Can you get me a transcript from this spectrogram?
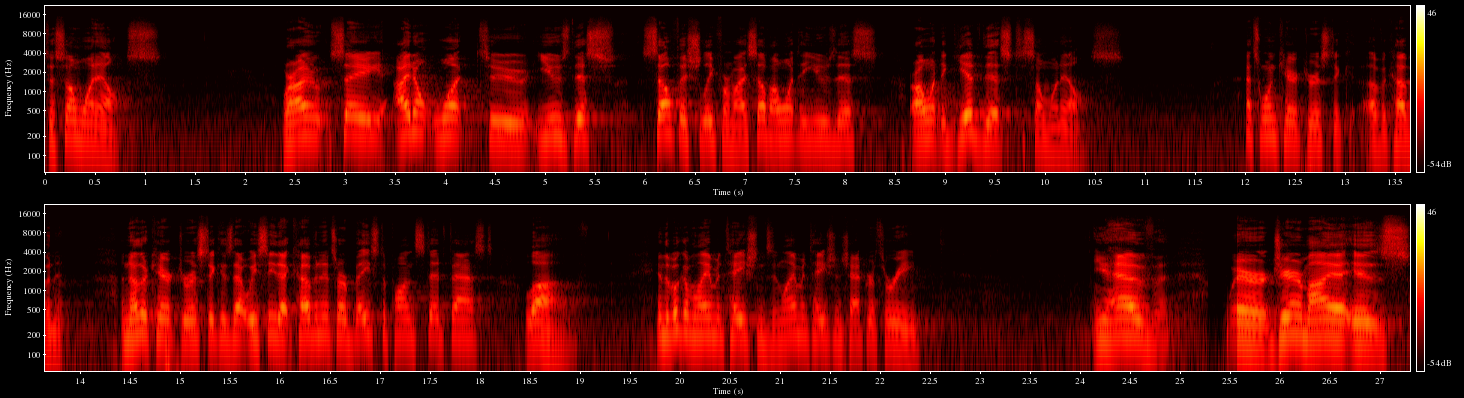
to someone else. Where I say, I don't want to use this selfishly for myself, I want to use this or I want to give this to someone else. That's one characteristic of a covenant. Another characteristic is that we see that covenants are based upon steadfast love. In the book of Lamentations, in Lamentations chapter 3, you have where Jeremiah is,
